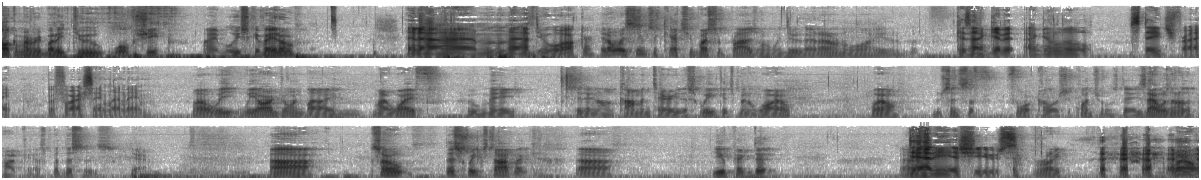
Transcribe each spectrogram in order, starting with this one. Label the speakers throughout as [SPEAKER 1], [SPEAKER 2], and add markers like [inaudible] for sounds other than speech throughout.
[SPEAKER 1] Welcome everybody to Wolf Sheep. I am Luis Quevedo.
[SPEAKER 2] And I'm Matthew Walker.
[SPEAKER 1] It always seems to catch you by surprise when we do that. I don't know why either, but
[SPEAKER 2] Cause I get it, I get a little stage fright before I say my name.
[SPEAKER 1] well, we we are joined by my wife, who may sit in on commentary this week. It's been a while. Well, since the four color sequentials days. That was another podcast, but this is yeah. Uh, so this week's topic, uh, you picked it. Uh,
[SPEAKER 2] Daddy issues. [laughs]
[SPEAKER 1] Right. [laughs] well,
